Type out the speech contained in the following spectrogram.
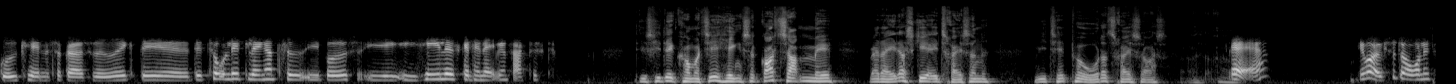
godkendes og gøres ved, ikke? Det, det tog lidt længere tid i både i, i hele Skandinavien faktisk. Det vil sige, at det kommer til at hænge så godt sammen med, hvad der ellers sker i 60'erne. Vi er tæt på 68 også. Ja, det var jo ikke så dårligt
